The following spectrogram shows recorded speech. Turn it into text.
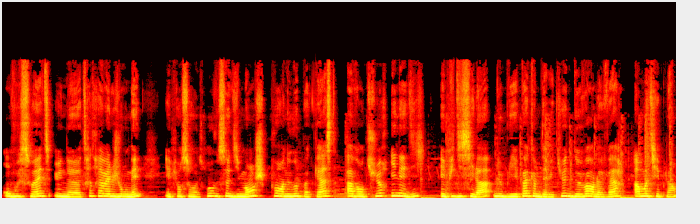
on vous souhaite une très très belle journée. Et puis on se retrouve ce dimanche pour un nouveau podcast Aventure inédit. Et puis d'ici là, n'oubliez pas comme d'habitude de voir le verre à moitié plein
